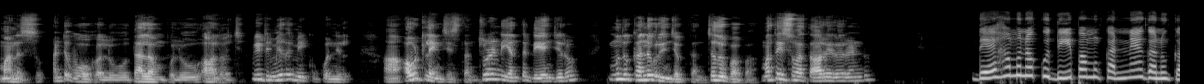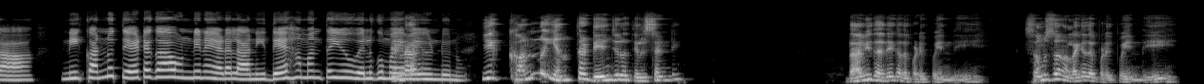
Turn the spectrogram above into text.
మనస్సు అంటే ఊహలు తలంపులు ఆలోచన వీటి మీద మీకు కొన్ని అవుట్లైన్స్ ఇస్తాను. చూడండి ఎంత డేంజరో ముందు కన్ను గురించి చెప్తాను. చదువు పాప. మత స్వాత ఆరు ఇరవై రెండు. దేహమునకు దీపము కన్నే గనుక నీ కన్ను తేటగా ఉండిన ఎడల నీ దేహమంతయు వెలుగుమయమయుండును ఈ కన్ను ఎంత డేంజరో తెలుసండి? దావిది అదే కదా పడిపోయింది. సంసోన్ అలాగే పడిపోయింది.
